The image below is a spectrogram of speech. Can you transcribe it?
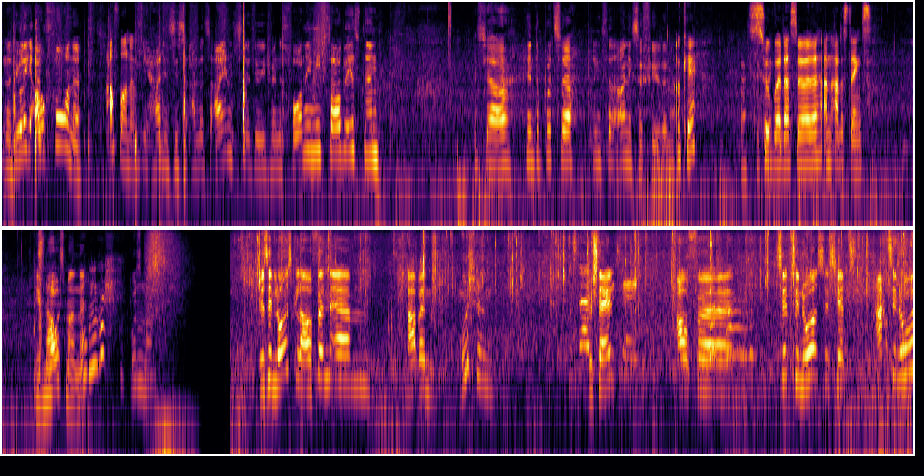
natürlich auch vorne. Auch vorne. Ja, das ist alles eins. Natürlich, wenn es vorne nicht sauber ist, dann ist ja Hinterputzer bringt dann auch nicht so viel. Ne? Okay, Das ist super, dass du an alles denkst. Eben Hausmann, ne? Busmann. Wir sind losgelaufen, ähm, haben Muscheln bestellt auf äh, 17 Uhr. Es ist jetzt 18 Uhr.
